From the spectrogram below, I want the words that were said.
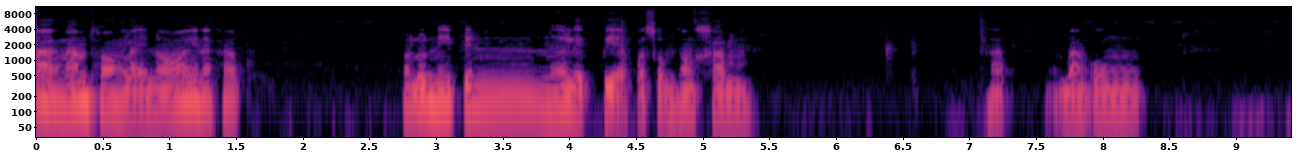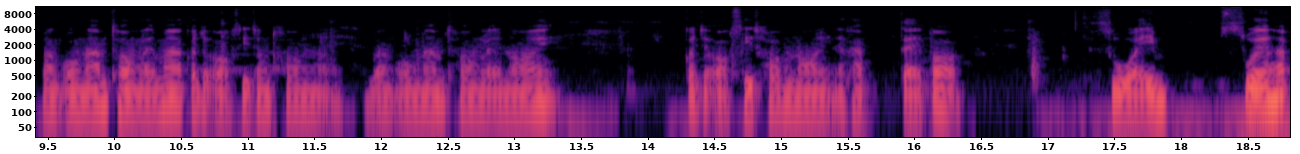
มาก น้ำทองไหลน้อยนะครับเพราะรุ่นนี้เป็นเนื้อเหล็กเปียกผสมทองคำครับ บางองค์ บางองค์น้ำทองไหลมากก็จะออกสีทองทองหน่อย บางองค์น้ำทองไหลน้อย ก็จะออกสีทองน้อยนะครับ แต่ก็สวย สวยครับ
